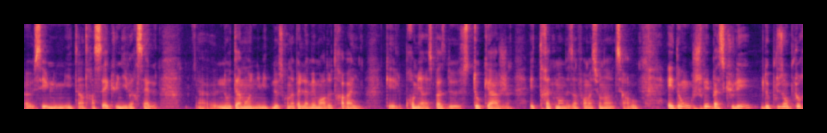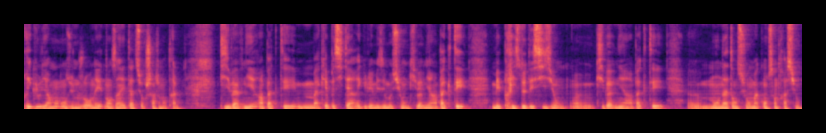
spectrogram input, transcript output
Euh, c'est une limite intrinsèque, universelle. Euh, notamment une limite de ce qu'on appelle la mémoire de travail, qui est le premier espace de stockage et de traitement des informations dans notre cerveau. Et donc, je vais basculer de plus en plus régulièrement dans une journée dans un état de surcharge mentale, qui va venir impacter ma capacité à réguler mes émotions, qui va venir impacter mes prises de décision, euh, qui va venir impacter euh, mon attention, ma concentration.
